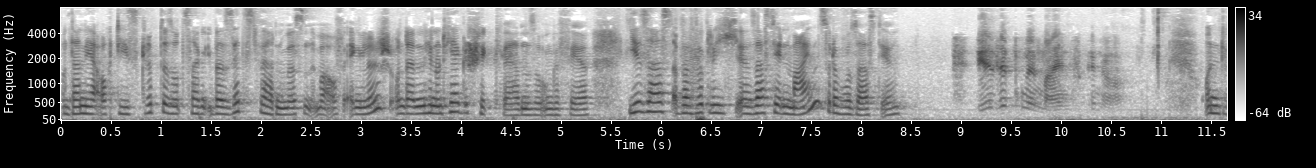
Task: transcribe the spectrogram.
und dann ja auch die Skripte sozusagen übersetzt werden müssen, immer auf Englisch und dann hin und her geschickt werden, so ungefähr. Ihr saßt aber wirklich, äh, saßt ihr in Mainz oder wo saßt ihr? Wir sitzen in Mainz, genau. Und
